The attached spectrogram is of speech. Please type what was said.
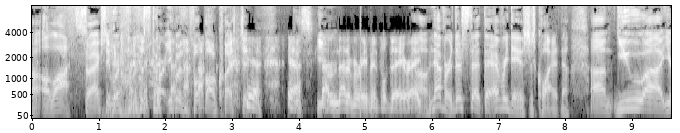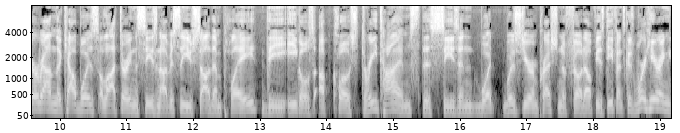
Uh, a lot. So actually, we're going to start you with a football question. Yeah, yeah. Not, not, a very eventful day, right? No, never. There's uh, every day is just quiet now. Um, you uh, you're around the Cowboys a lot during the season. Obviously, you saw them play the Eagles up close three times this season. What was your impression of Philadelphia's defense? Because we're hearing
